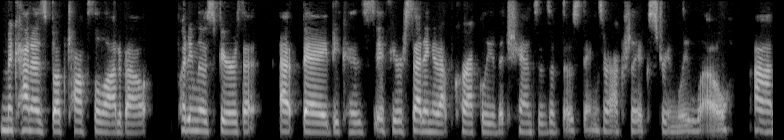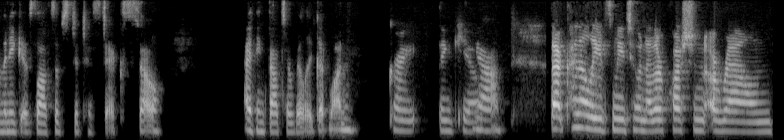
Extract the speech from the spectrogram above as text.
McKenna's book talks a lot about putting those fears at, at bay because if you're setting it up correctly, the chances of those things are actually extremely low. Um, and he gives lots of statistics. So I think that's a really good one. Great. Thank you. Yeah. That kind of leads me to another question around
